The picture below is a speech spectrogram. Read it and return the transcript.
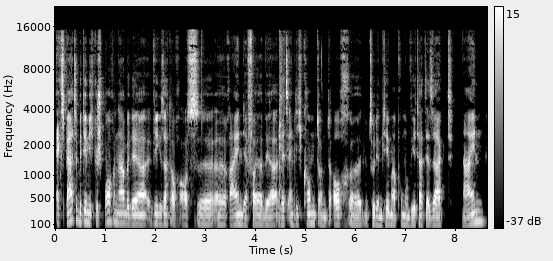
Experte, mit dem ich gesprochen habe, der wie gesagt auch aus äh, Reihen der Feuerwehr letztendlich kommt und auch äh, zu dem Thema promoviert hat, der sagt, nein,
